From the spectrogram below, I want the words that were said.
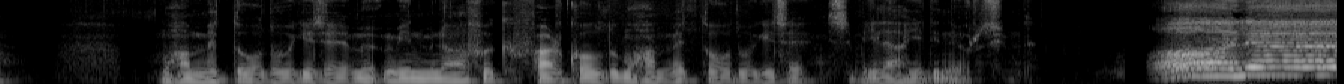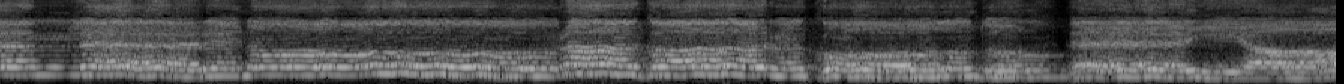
Muhammed doğduğu gece mümin münafık fark oldu Muhammed doğduğu gece isimli ilahi dinliyoruz şimdi. Alemler nura gark oldu ey yar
